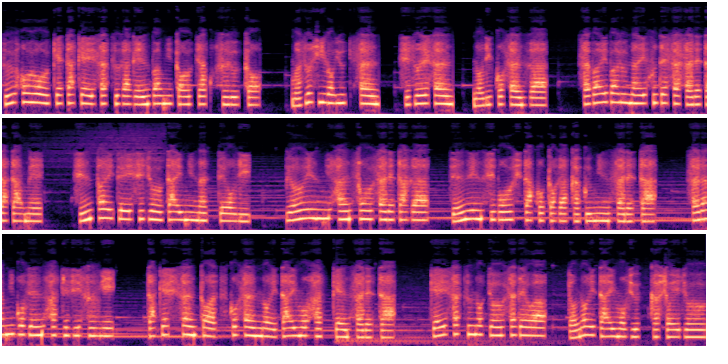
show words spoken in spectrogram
通報を受けた警察が現場に到着すると、まずひろゆきさん、しずえさん、のりこさんが、サバイバルナイフで刺されたため、心肺停止状態になっており、病院に搬送されたが、全員死亡したことが確認された。さらに午前8時過ぎ、たけしさんと敦子さんの遺体も発見された。警察の調査では、どの遺体も10箇所以上、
